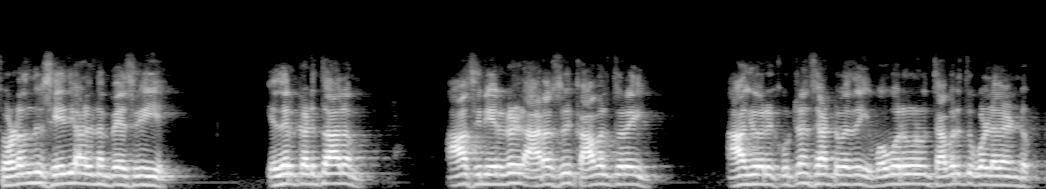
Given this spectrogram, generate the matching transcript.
தொடர்ந்து செய்தியாளரிடம் பேசுகையில் எதற்கடுத்தாலும் ஆசிரியர்கள் அரசு காவல்துறை ஆகியோரை குற்றம் சாட்டுவதை ஒவ்வொருவரும் தவிர்த்து கொள்ள வேண்டும்.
